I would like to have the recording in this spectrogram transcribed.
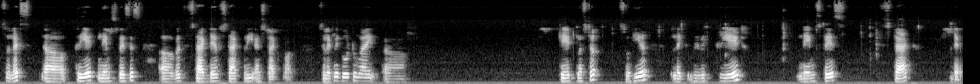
So let's uh, create namespaces uh, with stack dev, stack pre and stack prod so let me go to my uh, k8 cluster. So here like we will create namespace stack dev.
